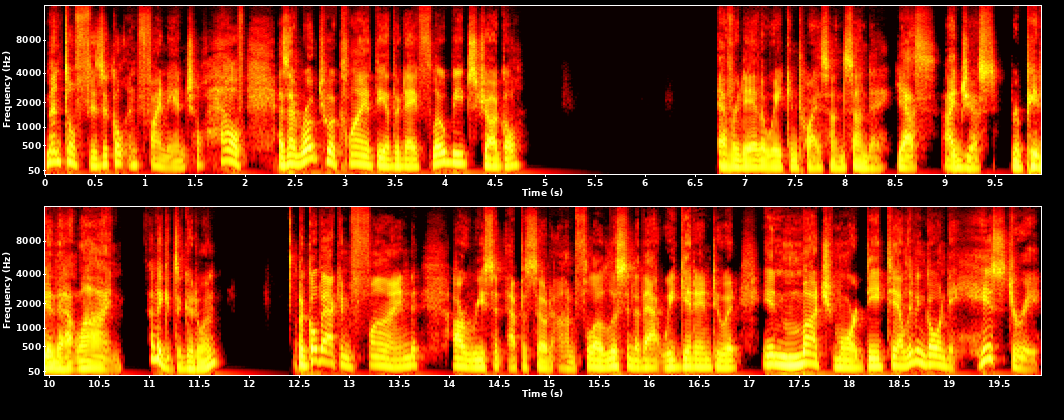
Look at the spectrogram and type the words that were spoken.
mental, physical, and financial health. As I wrote to a client the other day, flow beats struggle every day of the week and twice on Sunday. Yes, I just repeated that line. I think it's a good one. But go back and find our recent episode on flow. Listen to that. We get into it in much more detail, even go into history,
